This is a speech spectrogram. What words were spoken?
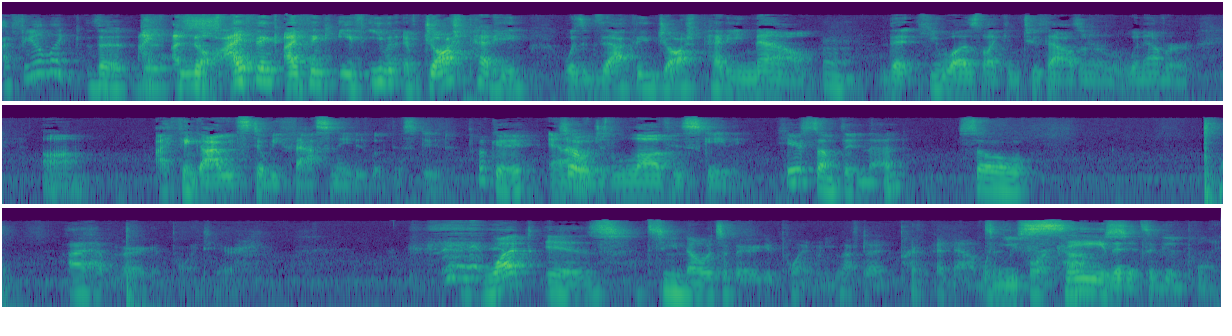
I feel like the, the I, no, I think I think if even if Josh Petty was exactly Josh Petty now Mm. that he was like in 2000 or whenever, um, I think I would still be fascinated with this dude, okay. and so I would just love his skating. here's something then. So I have a very good point here. what is? So you know it's a very good point when you have to pr- announce When it you before it say comes. that it's a good point,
